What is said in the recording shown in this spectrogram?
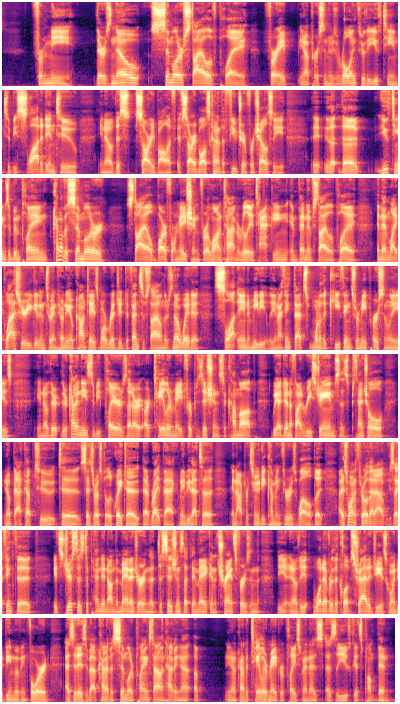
for me there's no similar style of play for a you know a person who's rolling through the youth team to be slotted into you know this Sarri ball. If if Sarri ball is kind of the future for Chelsea, it, the the youth teams have been playing kind of a similar style bar formation for a long time, a really attacking, inventive style of play. And then like last year, you get into Antonio Conte's more rigid defensive style, and there's no way to slot in immediately. And I think that's one of the key things for me personally is you know, there there kind of needs to be players that are, are tailor made for positions to come up. We identified Reece James as potential, you know, backup to to Cesar Azpilicueta at right back. Maybe that's a an opportunity coming through as well. But I just want to throw that out because I think that it's just as dependent on the manager and the decisions that they make and the transfers and the you know the whatever the club's strategy is going to be moving forward as it is about kind of a similar playing style and having a, a you know kind of a tailor made replacement as as the youth gets pumped in.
